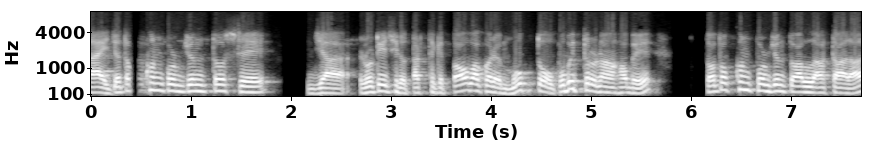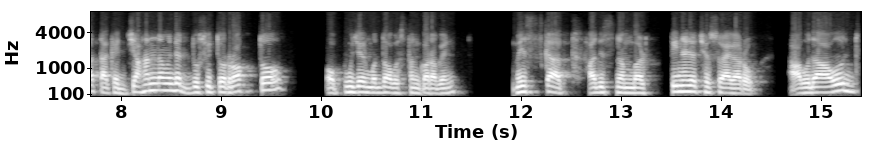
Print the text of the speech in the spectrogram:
তাই যতক্ষণ পর্যন্ত সে যা রটিয়েছিল, তার থেকে তওবা করে মুক্ত পবিত্র না হবে, ততক্ষণ পর্যন্ত আল্লাহ তাআলা তাকে জাহান্নামীদের দূষিত রক্ত ও পুঁজের মধ্যে অবস্থান করাবেন। মিসকাত, হাদিস নাম্বার তিন হাজার ছশো এগারো। আবু দাউদ,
